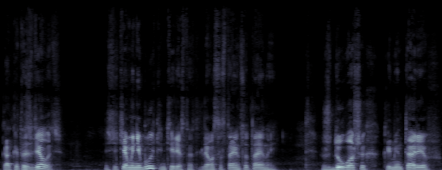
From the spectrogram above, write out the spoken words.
как это сделать. Если тема не будет интересна, это для вас останется тайной. Жду ваших комментариев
